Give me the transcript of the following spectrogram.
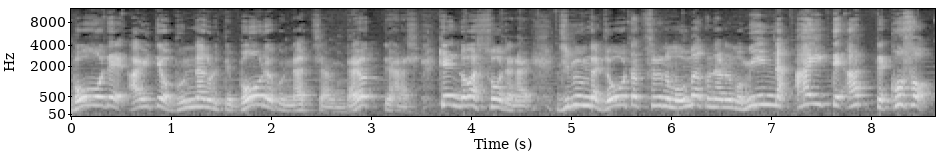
棒で相手をぶん殴るっていう暴力になっちゃうんだよっていう話。剣道はそうじゃない。自分が上達するのも上手くなるのもみんな相手あってこそ。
